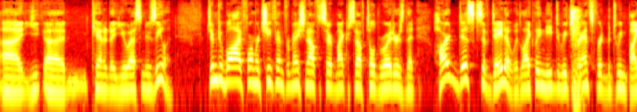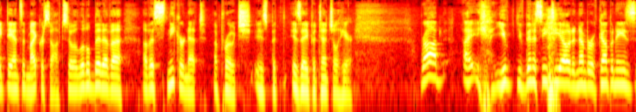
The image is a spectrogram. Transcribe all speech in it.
uh, uh, Canada, US, and New Zealand. Jim DuBois, former chief information officer at Microsoft, told Reuters that hard disks of data would likely need to be transferred between ByteDance and Microsoft. So a little bit of a of a sneaker net approach is is a potential here. Rob, I, you've you've been a CTO at a number of companies,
